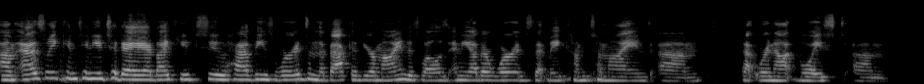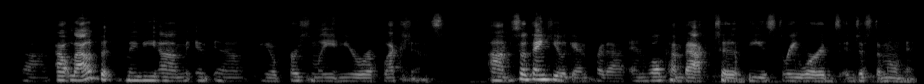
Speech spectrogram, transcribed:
um, as we continue today, I'd like you to have these words in the back of your mind, as well as any other words that may come to mind um, that were not voiced um, uh, out loud, but maybe um, in, in, you know personally in your reflections. Um, so thank you again for that, and we'll come back to these three words in just a moment.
